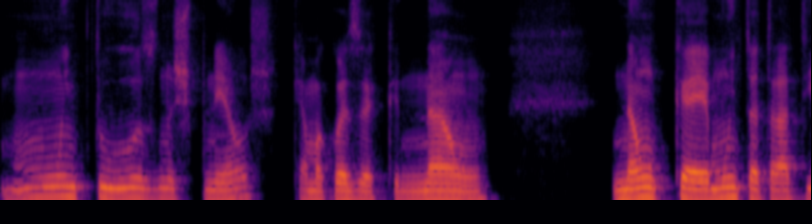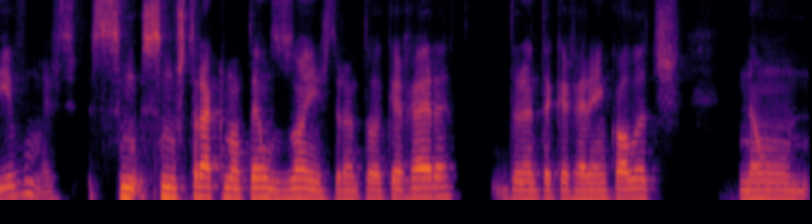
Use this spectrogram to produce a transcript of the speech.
muito uso nos pneus, que é uma coisa que não não que é muito atrativo, mas se, se, mostrar que não tem lesões durante a carreira, durante a carreira em college, não,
